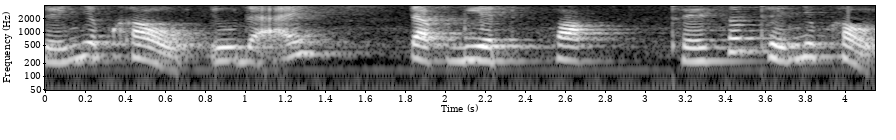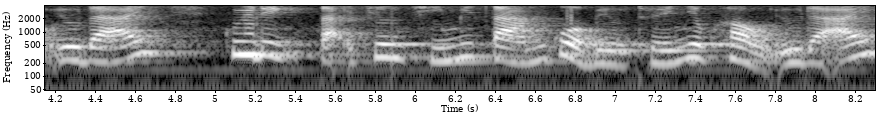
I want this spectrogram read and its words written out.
thuế nhập khẩu ưu đãi đặc biệt hoặc thuế suất thuế nhập khẩu ưu đãi quy định tại chương 98 của biểu thuế nhập khẩu ưu đãi.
